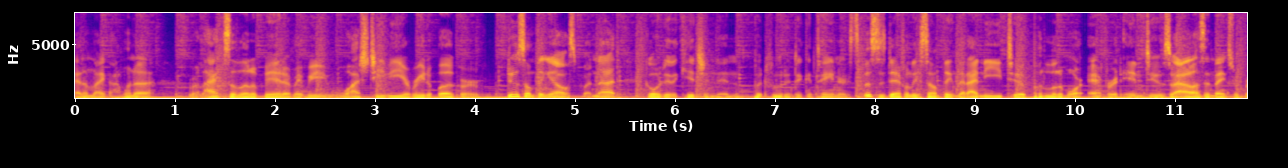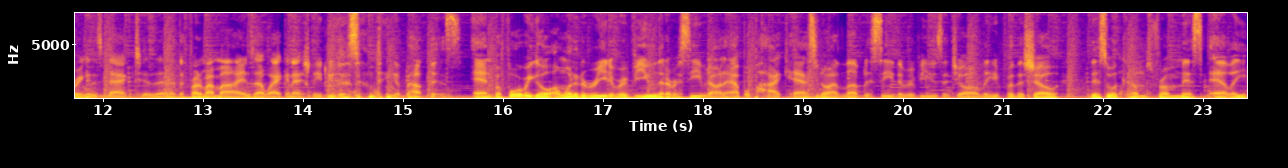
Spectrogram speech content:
and I'm like, I want to relax a little bit or maybe watch TV or read a book or do something else, but not go into the kitchen and put food into containers. This is definitely something that I need to put a little more effort into. So, Allison, thanks for bringing this back to the, the front of my mind so that way I can actually do something about this. And before we go, I wanted to read a review that I received on Apple Podcasts. You know, I'd love to see the reviews that you all leave for the show. This one comes from Miss Ellie,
